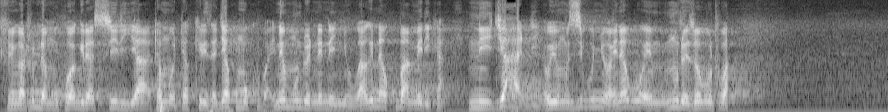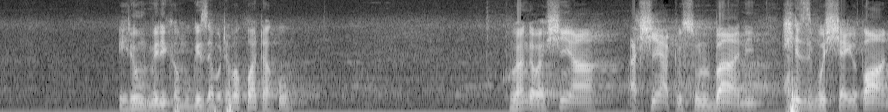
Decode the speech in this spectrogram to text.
fe nga tudda mukuwagira siriya takkiriza ajja kumukuba ayina emundu enene ennyo agenda kukuba amerika nijadi oyo muzibu nnyo ayina emundu ez'obutwa. Era omumerika mugezi abo tabakwatako. Kubanga bashia ashiatu sulbani hizbu shaitan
